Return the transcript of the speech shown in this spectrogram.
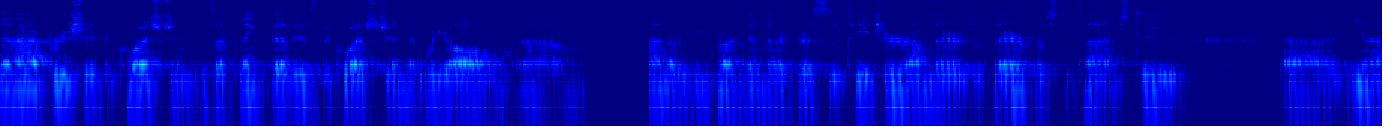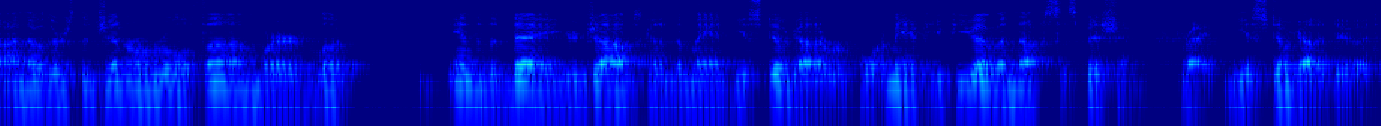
And I appreciate the question because I think that is the question that we all. Um, I know you've probably been there, Chris, as a teacher. I'm there as a therapist at times too. Uh, you know, I know there's the general rule of thumb where look, end of the day, your job's going to demand you still got to report. I mean, if if you have enough suspicion, right, you still got to do it.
